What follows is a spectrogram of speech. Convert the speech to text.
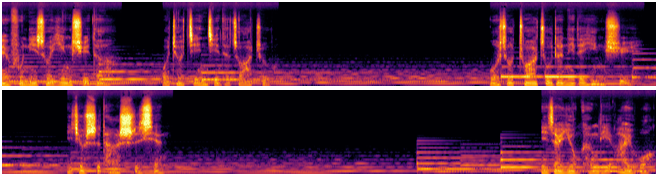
天父，你所应许的，我就紧紧的抓住；我所抓住的你的应许，你就使它实现。你在永恒里爱我，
